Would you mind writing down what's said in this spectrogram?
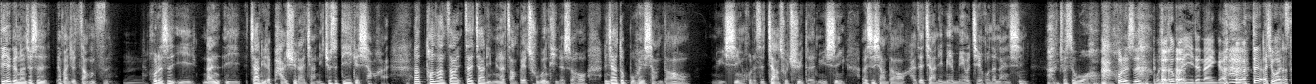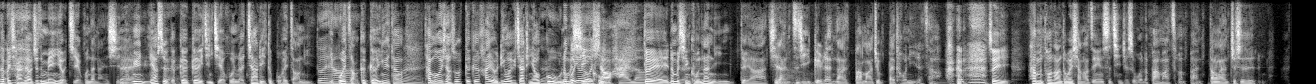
第二个呢，就是要不然就是长子，嗯，或者是以男以家里的排序来讲，你就是第一个小孩。那通常在在家里面的长辈出问题的时候，人家都不会想到。女性，或者是嫁出去的女性，而是想到还在家里面没有结婚的男性，就是我，或者是 我就是唯一的那一个。对，而且我还特别强调，就是没有结婚的男性，因为你要是有个哥哥已经结婚了，家里都不会找你，也不会找哥哥，因为他他们会想说，哥哥还有另外一个家庭要顾，那么辛苦，小孩了，对，那么辛苦，那你对啊，既然自己一个人，那爸妈就拜托你了，这样。所以他们通常都会想到这件事情，就是我的爸妈怎么办？当然就是。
